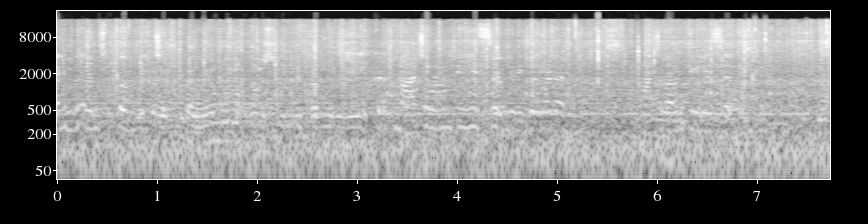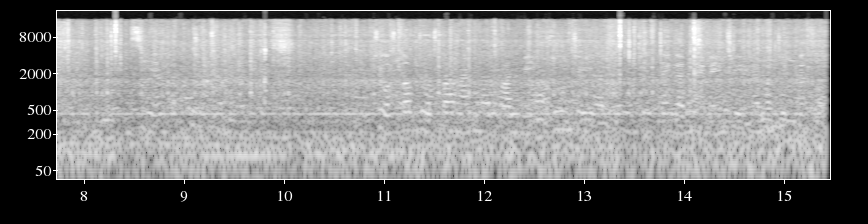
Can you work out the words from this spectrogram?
ఇక్కడ ఏ ఊర్లో పోలీసులు చెప్పారు మీరు ఇక్కడ Marchavaram PS sir Vijayawada Marchavaram PS sir CM గారు చెప్పారు. చూస్తాం చూస్తాం అని అన్నారు వాళ్ళు మీకు ఫోన్ చేయాలి ఫోన్ చేస్తే కానీ మేమేం చేయలేమని చెప్పారు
